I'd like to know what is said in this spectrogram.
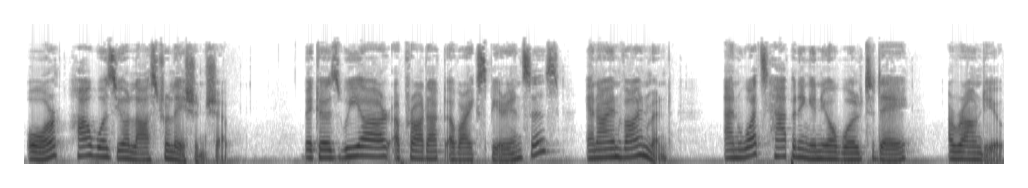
Or how was your last relationship? Because we are a product of our experiences and our environment and what's happening in your world today around you.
